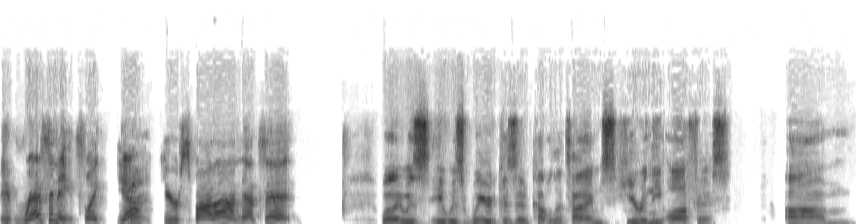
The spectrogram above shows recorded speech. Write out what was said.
it resonates like yeah Right. you're spot on that's it Well, it was it was weird because a couple of times here in the office, um,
